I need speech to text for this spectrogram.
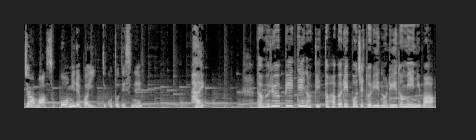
じゃあまあそこを見ればいいってことですね。はい WPT の GitHub リポジトリのリードミーには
